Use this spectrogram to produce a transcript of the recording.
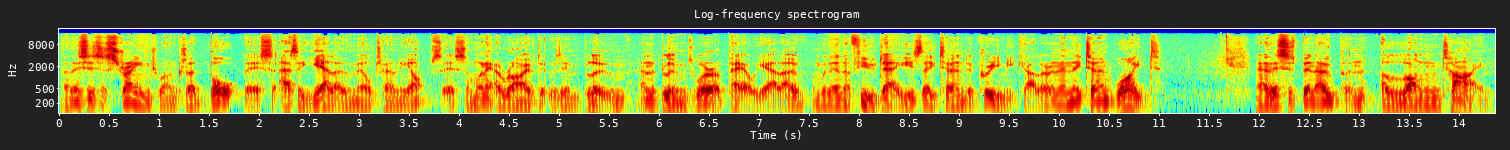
And this is a strange one because I'd bought this as a yellow Miltoniopsis and when it arrived it was in bloom and the blooms were a pale yellow and within a few days they turned a creamy colour and then they turned white. Now this has been open a long time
